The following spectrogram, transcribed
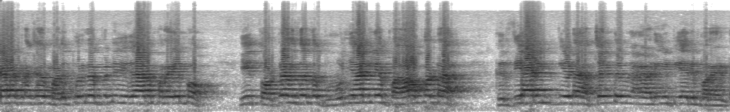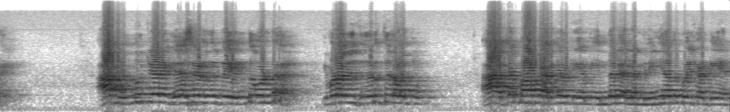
കിടക്കുന്ന മണിപ്പൂരിനെ പറ്റി വികാരം പറയുമ്പോ ഈ തൊട്ടടുത്തത്തെ പൂഞ്ഞാലിലെ പാവപ്പെട്ട കൃത്യാനിയുടെ അച്ഛന്റെ അടി കിട്ടിയാലും പറയട്ടെ ആ മുന്നൂറ്റേഴ് കേസ് എടുത്തിട്ട് എന്തുകൊണ്ട് ഇവിടെ തീർത്ത് കളഞ്ഞു? ആ അച്ഛൻ അറിഞ്ഞോട്ട് ഞാൻ ഇന്നലെ അല്ല മിനിഞ്ഞാന്ന് പോയി കണ്ടിയാൻ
